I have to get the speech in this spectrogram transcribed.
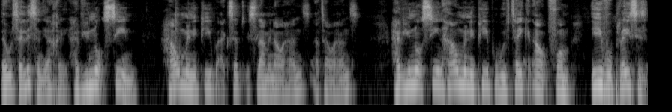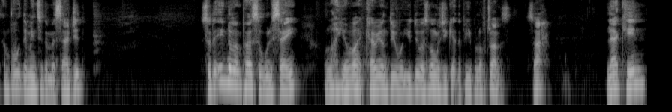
They will say, "Listen, Yahi, have you not seen how many people accept Islam in our hands at our hands? Have you not seen how many people we've taken out from evil places and brought them into the masajid?" So the ignorant person will say, "Allah, you're right. Carry on, do what you do, as long as you get the people off drugs." Sah. Lakin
